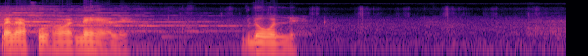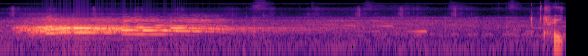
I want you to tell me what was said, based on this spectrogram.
ไม่น่าพูดเขาว่าแน่เลย โดนเลยทริก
